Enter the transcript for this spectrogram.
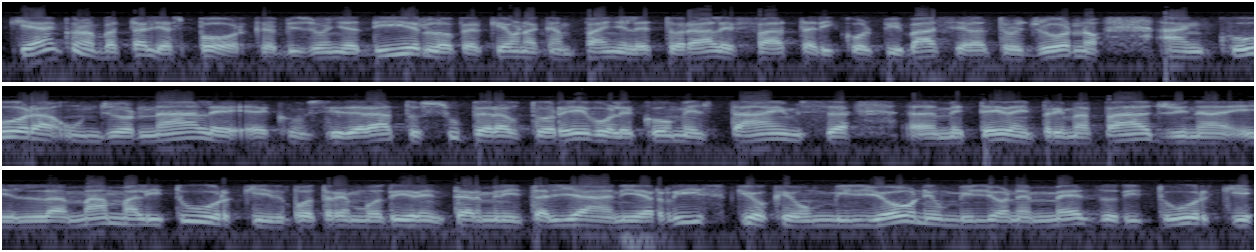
che è anche una battaglia sporca, bisogna dirlo perché è una campagna elettorale fatta di colpi bassi. L'altro giorno ancora un giornale eh, considerato super autorevole come il Times eh, metteva in prima pagina il mammali turchi, potremmo dire in termini italiani, il rischio che un milione, un milione e mezzo di turchi eh,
